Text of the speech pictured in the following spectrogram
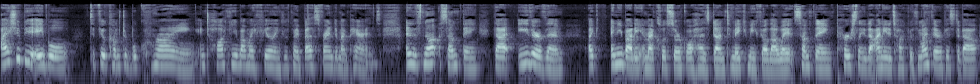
I should be able to feel comfortable crying and talking about my feelings with my best friend and my parents. And it's not something that either of them like anybody in my close circle has done to make me feel that way. It's something personally that I need to talk with my therapist about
